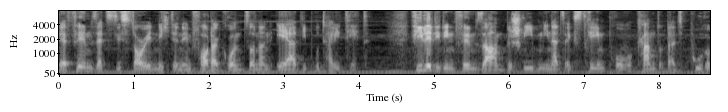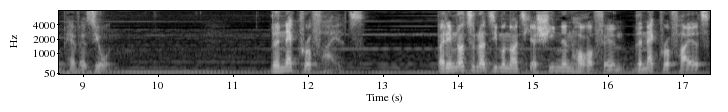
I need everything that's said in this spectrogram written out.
der Film setzt die Story nicht in den Vordergrund, sondern eher die Brutalität. Viele, die den Film sahen, beschrieben ihn als extrem provokant und als pure Perversion. The Necrophiles Bei dem 1997 erschienenen Horrorfilm The Necrophiles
